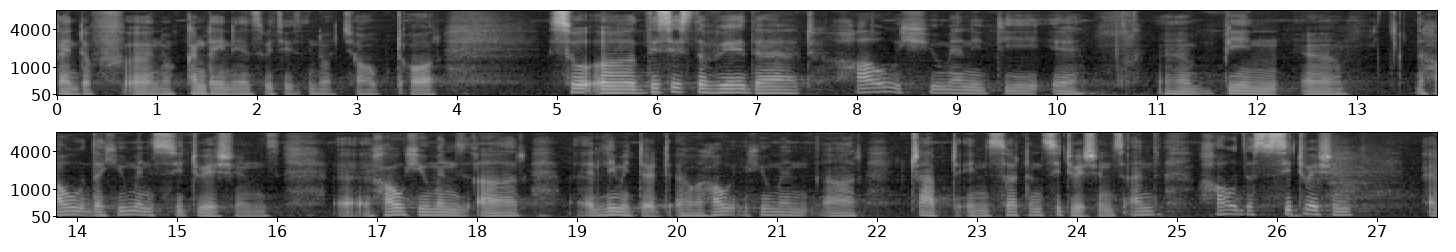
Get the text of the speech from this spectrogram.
kind of uh, you know containers which is you know chopped or so uh, this is the way that how humanity uh, uh been the how the human situations how humans are limited how humans are trapped in certain situations and how the situation uh,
